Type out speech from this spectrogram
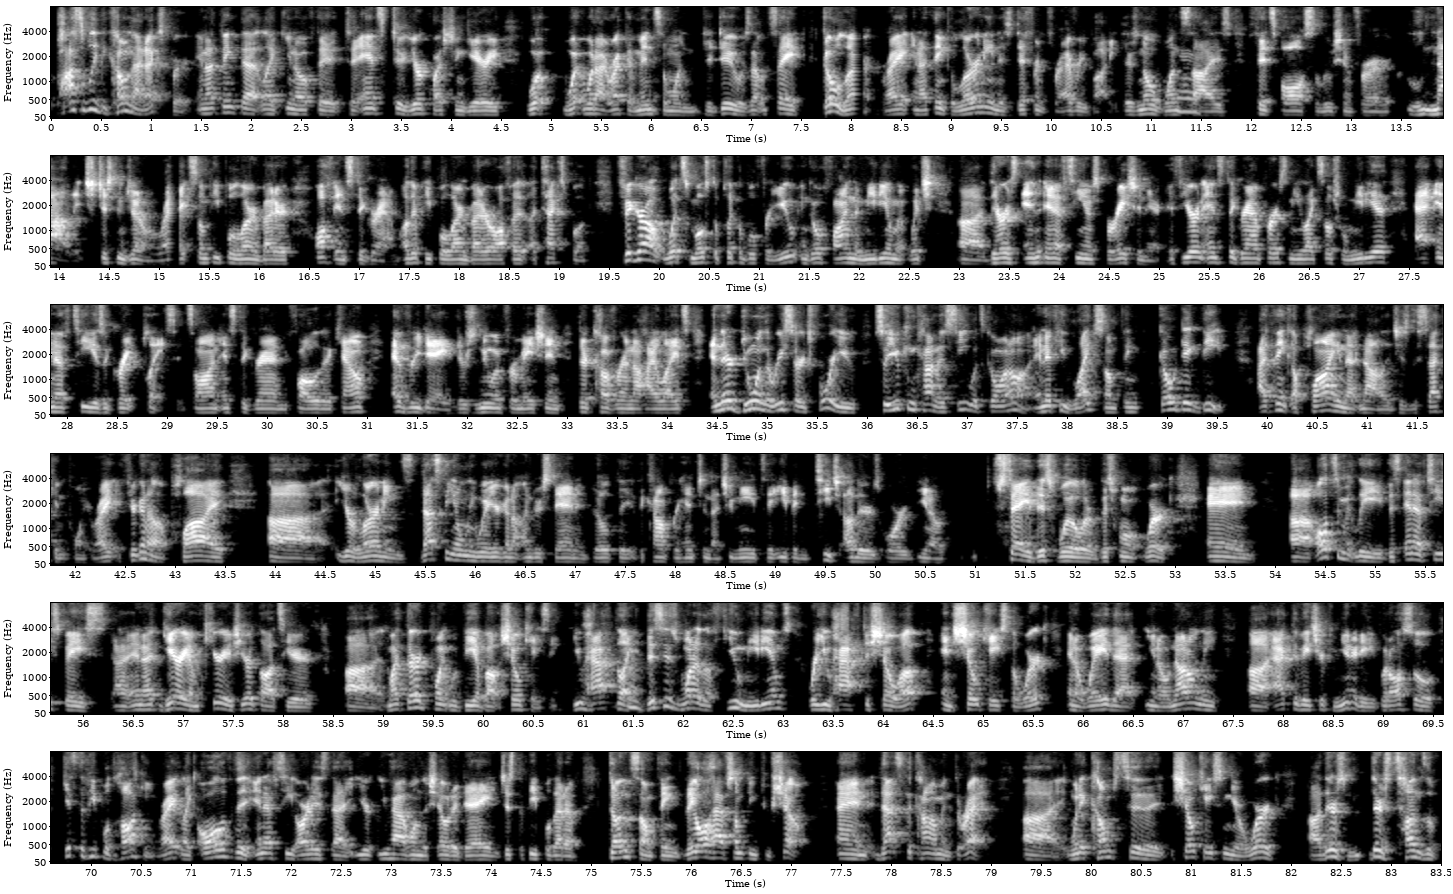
possibly become that expert. And i think that like you know if they to answer your question gary what what would i recommend someone to do is i would say go learn right? And i think learning is different for everybody. There's no one size fits all solution for knowledge just in general right? Some people learn better off instagram. Other people learn better off a, a textbook. Figure out what's most applicable for you and go find the medium at which uh, there is N- nft inspiration there. If you're an instagram person you like social media at nft is a great place. It's on Instagram, you follow the account every day. There's new information. They're covering the highlights and they're doing the research for you so you can kind of see what's going on. And if you like something, go dig deep. I think applying that knowledge is the second point, right? If you're going to apply uh, your learnings, that's the only way you're going to understand and build the, the comprehension that you need to even teach others or, you know, say this will or this won't work. And uh, ultimately, this NFT space, uh, and uh, Gary, I'm curious your thoughts here. Uh, my third point would be about showcasing. You have to like this is one of the few mediums where you have to show up and showcase the work in a way that you know not only uh, activates your community but also gets the people talking. Right, like all of the NFT artists that you you have on the show today, and just the people that have done something, they all have something to show, and that's the common thread. Uh, when it comes to showcasing your work, uh, there's there's tons of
